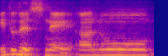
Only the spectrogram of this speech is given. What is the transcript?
えっとですね、あの、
